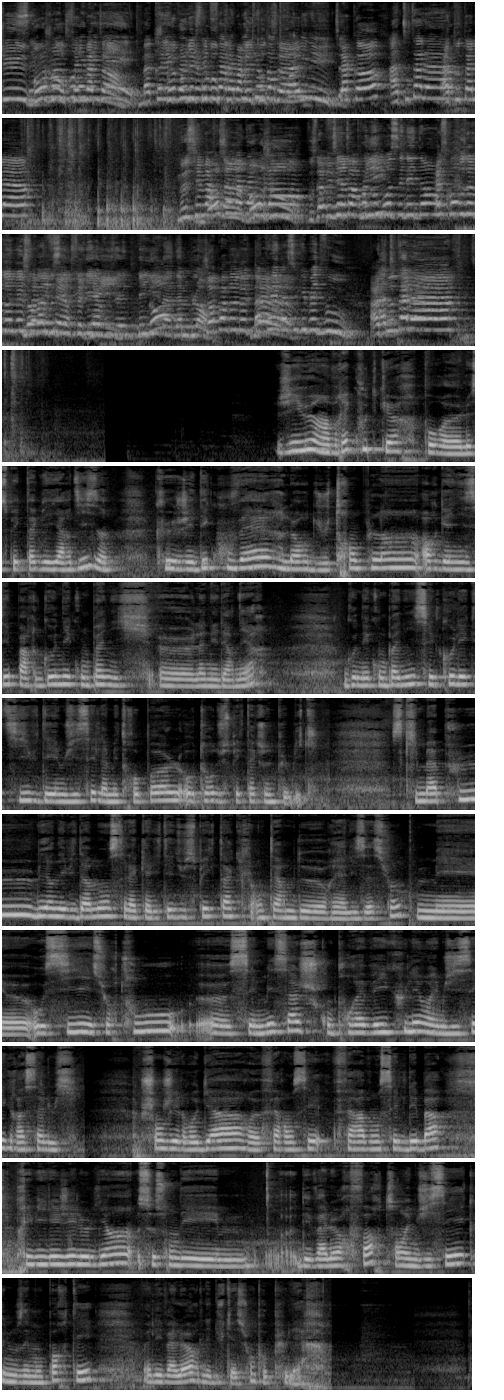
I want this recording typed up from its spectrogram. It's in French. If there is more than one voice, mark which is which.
Speaker 1: Bonjour, c'est le matin.
Speaker 2: Ma
Speaker 1: Je
Speaker 2: collègue va
Speaker 1: vous laisser vous préparer toute seule.
Speaker 2: minutes.
Speaker 1: D'accord
Speaker 2: À tout à l'heure.
Speaker 1: À tout à l'heure. Monsieur Martin, bonjour. Vous avez bien dormi Est-ce qu'on vous a donné faire
Speaker 2: êtes
Speaker 1: cette nuit
Speaker 2: vous êtes Madame Blanc.
Speaker 1: J'en parle de
Speaker 2: Ma collègue va
Speaker 1: docteur.
Speaker 2: s'occuper de vous.
Speaker 1: À tout à l'heure.
Speaker 3: J'ai eu un vrai coup de cœur pour euh, le spectacle Vieillardise que j'ai découvert lors du tremplin organisé par Gonnet Compagnie euh, l'année dernière. Gonnet Compagnie, c'est le collectif des MJC de la métropole autour du spectacle jeune public. Ce qui m'a plu, bien évidemment, c'est la qualité du spectacle en termes de réalisation, mais euh, aussi et surtout, euh, c'est le message qu'on pourrait véhiculer en MJC grâce à lui changer le regard, euh, faire avancer, le débat, privilégier le lien, ce sont des, des valeurs fortes en MJC que nous aimons porter, les valeurs de l'éducation populaire.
